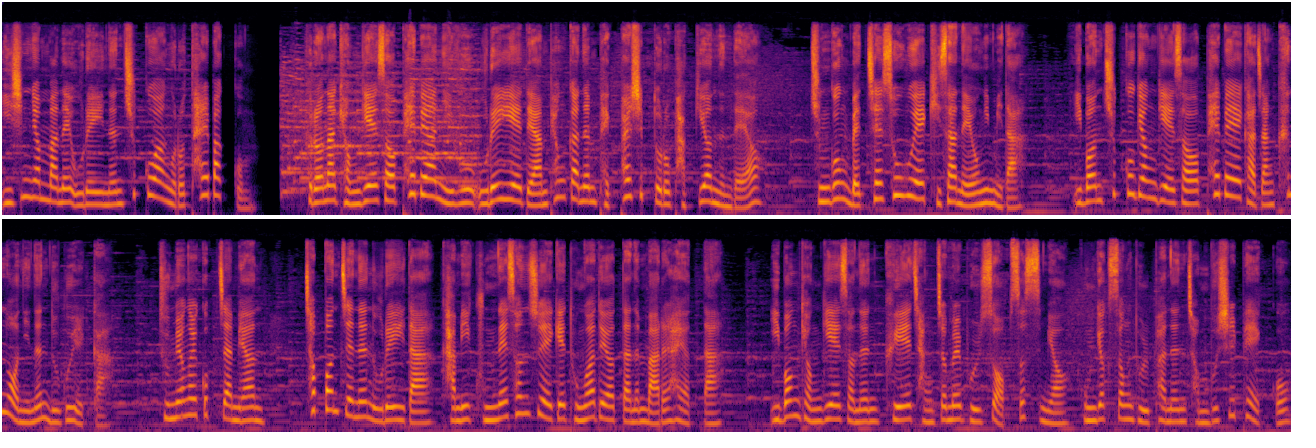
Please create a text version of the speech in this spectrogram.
20년 만에 우레이는 축구왕으로 탈바꿈 그러나 경기에서 패배한 이후 우레이에 대한 평가는 180도로 바뀌었는데요. 중국 매체 소후의 기사 내용입니다. 이번 축구 경기에서 패배의 가장 큰 원인은 누구일까? 두 명을 꼽자면 첫 번째는 우레이다. 감히 국내 선수에게 동화되었다는 말을 하였다. 이번 경기에서는 그의 장점을 볼 수 없었으며 공격성 돌파는 전부 실패했고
